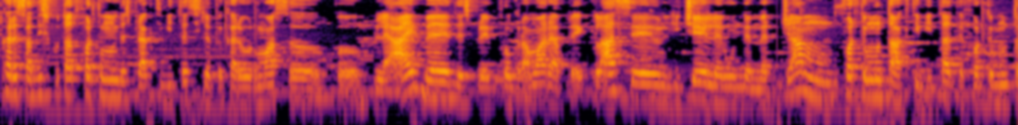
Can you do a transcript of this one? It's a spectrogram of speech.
care s-a discutat foarte mult despre activitățile pe care urma să uh, le aibă, despre programarea pe clase, în liceele unde mergeam, foarte multă activitate, foarte multă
